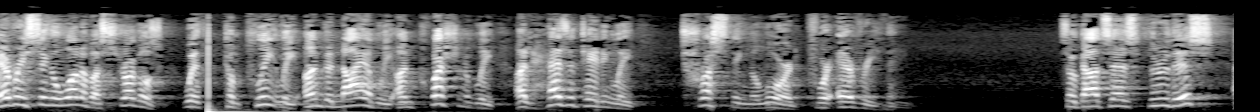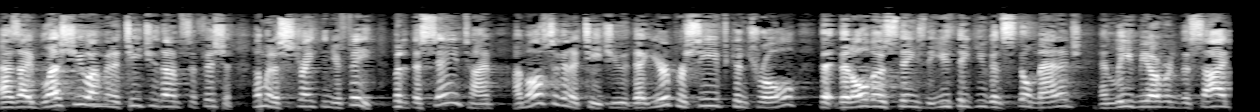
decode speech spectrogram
Every single one of us struggles with completely, undeniably, unquestionably, unhesitatingly trusting the Lord for everything. So God says, through this, as I bless you, I'm going to teach you that I'm sufficient. I'm going to strengthen your faith. But at the same time, I'm also going to teach you that your perceived control, that, that all those things that you think you can still manage and leave me over to the side,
